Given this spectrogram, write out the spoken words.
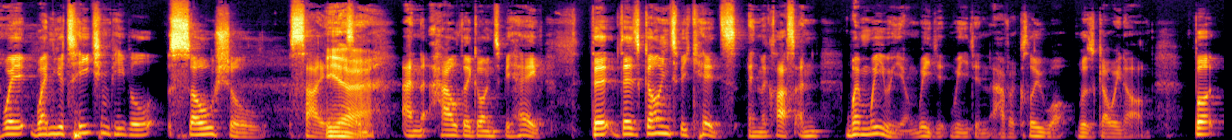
when you're teaching people social science Yeah. and, and how they're going to behave. There, there's going to be kids in the class, and when we were young, we we didn't have a clue what was going on. But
